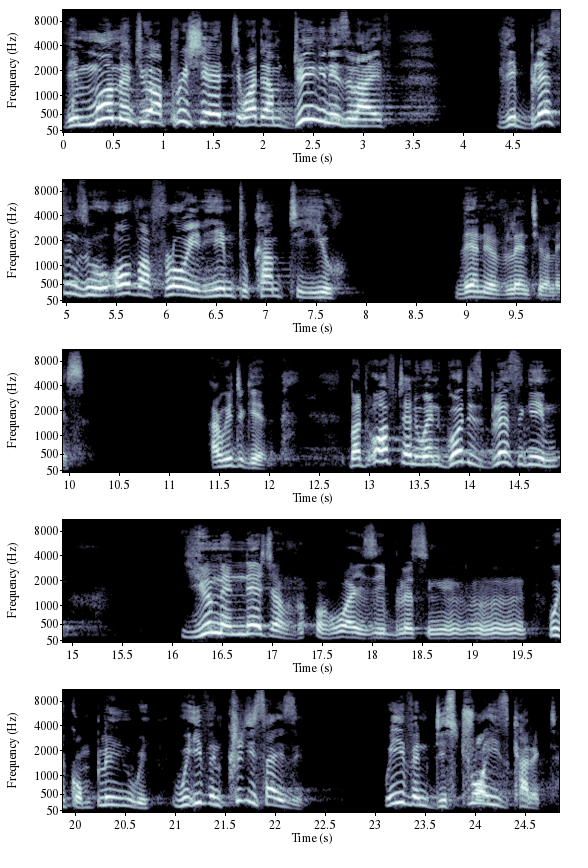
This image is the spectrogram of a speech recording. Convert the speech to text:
The moment you appreciate what I'm doing in his life, the blessings will overflow in him to come to you. Then you have learned your lesson. Are we together? But often when God is blessing him, human nature, oh, why is he blessing him? We complain, we, we even criticize him. We even destroy his character.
